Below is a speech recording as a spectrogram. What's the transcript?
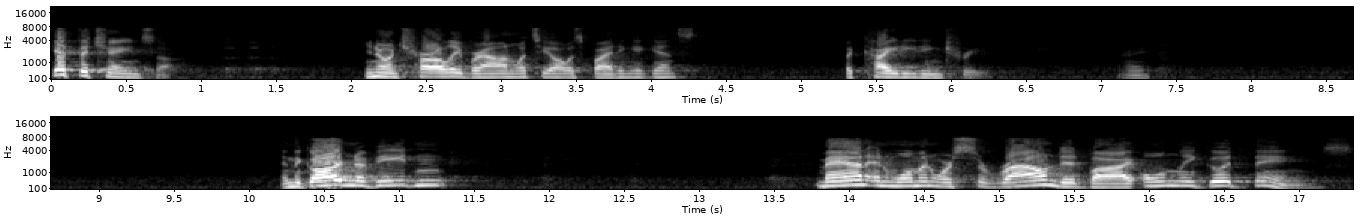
Get the chainsaw. You know, in Charlie Brown, what's he always fighting against? The kite eating tree. Right? In the Garden of Eden, man and woman were surrounded by only good things.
